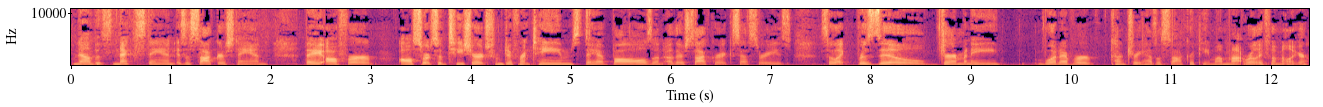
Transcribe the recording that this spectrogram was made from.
Now, this next stand is a soccer stand. They offer all sorts of t shirts from different teams. They have balls and other soccer accessories. So, like Brazil, Germany, whatever country has a soccer team. I'm not really familiar.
